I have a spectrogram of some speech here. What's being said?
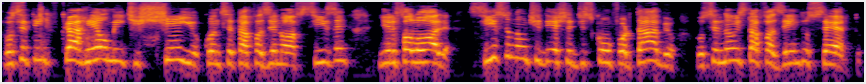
você tem que ficar realmente cheio quando você está fazendo off-season. E ele falou: olha, se isso não te deixa desconfortável, você não está fazendo certo.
